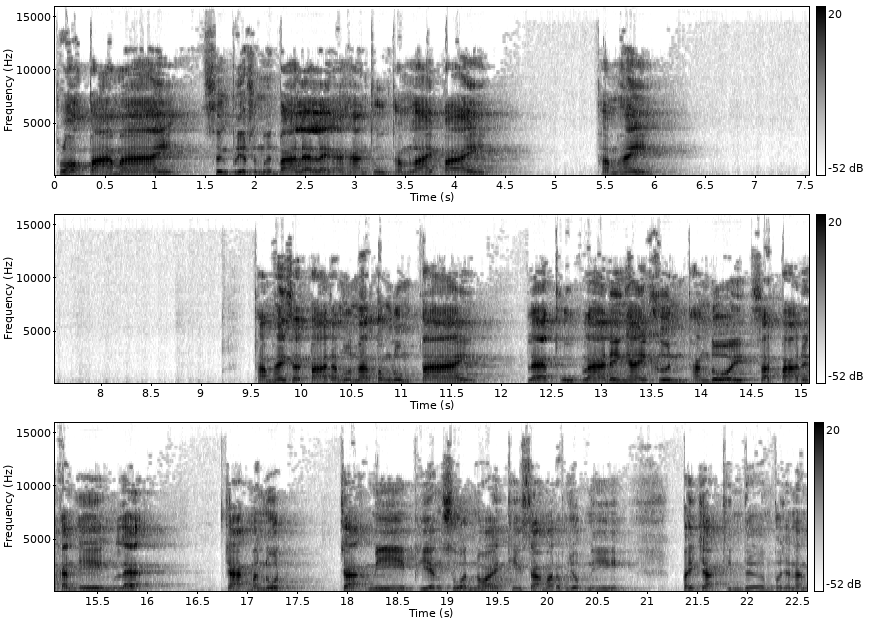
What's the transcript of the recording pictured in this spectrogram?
เพราะป่าไม้ซึ่งเปรียบเสมือนบ้านและแหล่งอาหารถูกทำลายไปทำให้ทำให้สัตว์ป่าจำนวนมากต้องล้มตาย และถูกล่าได้ง่ายขึ้นทั้งโดยสัตว์ป่าด้วยกันเอง และจากมนุษย์จะมีเพียงส่วนน้อยที่สามารถอพยพหนีไปจากถิ่นเดิม เพราะฉะนั้น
